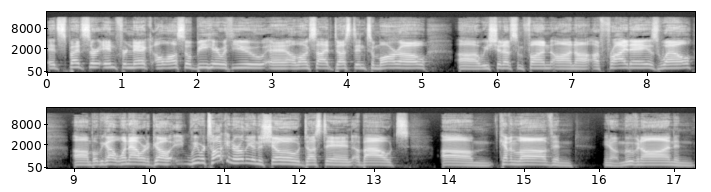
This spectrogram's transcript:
It's Spencer in for Nick. I'll also be here with you uh, alongside Dustin tomorrow. Uh, we should have some fun on uh, a Friday as well. Um, but we got one hour to go. We were talking earlier in the show, Dustin, about um, Kevin Love and you know moving on and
